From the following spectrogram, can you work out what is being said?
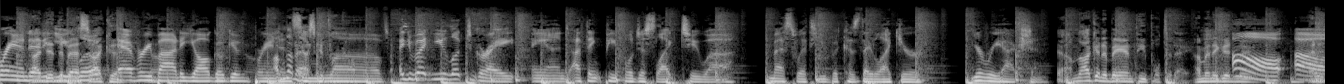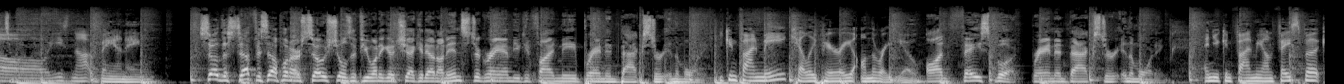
Brandon, I did the you best look. I could. Everybody, y'all go give Brandon some love. But you looked great, and I think people just like to uh, mess with you because they like your your reaction. Yeah, I'm not going to ban people today. I'm in a good mood. Oh, oh, he's not banning. So the stuff is up on our socials. If you want to go check it out on Instagram, you can find me, Brandon Baxter, in the morning. You can find me, Kelly Perry, on the radio, On Facebook, Brandon Baxter in the morning. and you can find me on Facebook,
